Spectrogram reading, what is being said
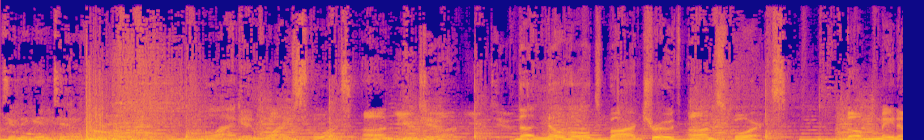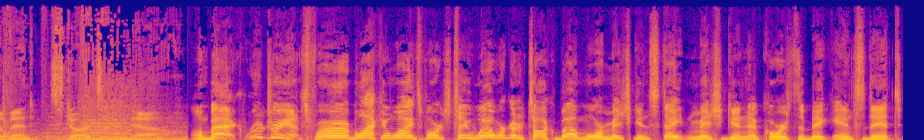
tuning into Black and White Sports on YouTube. The no holds barred truth on sports. The main event starts now. I'm back. Rudrance for Black and White Sports 2. Well, we're going to talk about more Michigan State Michigan. Of course, the big incident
